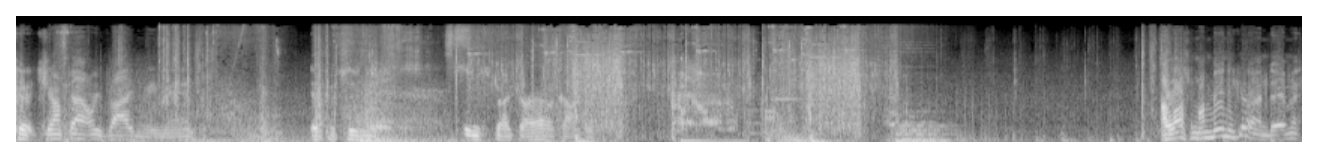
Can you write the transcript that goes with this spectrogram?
Could jumped out and revived me, man. If it's didn't, didn't our helicopter. I lost my minigun, damn it.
